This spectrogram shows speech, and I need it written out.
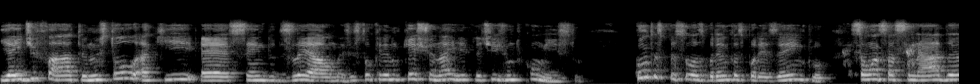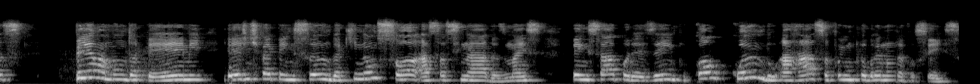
e aí, de fato, eu não estou aqui é, sendo desleal, mas estou querendo questionar e refletir junto com isso. Quantas pessoas brancas, por exemplo, são assassinadas pela mão da PM? E aí a gente vai pensando aqui não só assassinadas, mas pensar, por exemplo, qual, quando a raça foi um problema para vocês,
